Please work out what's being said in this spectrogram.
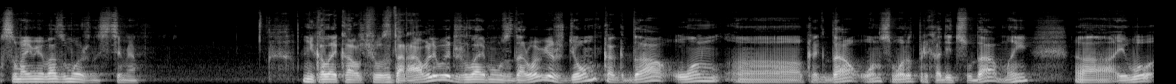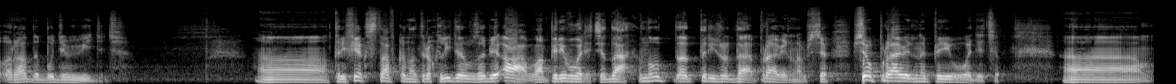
с моими возможностями. Николай Карлович выздоравливает, желаем ему здоровья, ждем, когда он, э, когда он сможет приходить сюда, мы э, его рады будем видеть. А, Трифекс ставка на трех лидеров забег. А, вам переводите, да. Ну, три же, да, правильно, все, все правильно переводите. А,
